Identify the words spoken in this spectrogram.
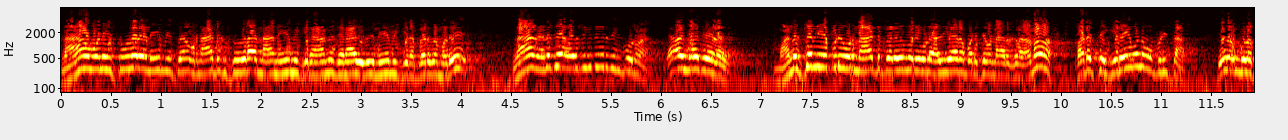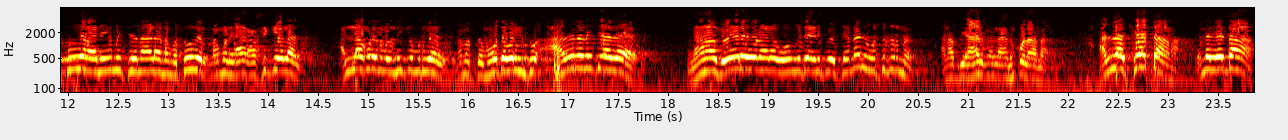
நான் உனக்கு தூதரை நியமிப்பேன். ஒரு நாட்டுக்கு தூதரா நான் நியமிக்கிறேன். நான் ஜனாதிபதி நியமிக்கிறேன் பிரதமர். நான் நினைச்சா அவருக்கு தூரத்துக்கு போடுவேன். யாரும் கேட்க இயலாது. மனுஷன் எப்படி ஒரு நாட்டு பிரதமர் இவ்வளவு அதிகாரம் படைச்சவனா இருக்கிறானோ படைச்ச இறைவனும் அப்படித்தான் இது உங்களை தூதர் நியமிச்சதுனால நம்ம தூதர் நம்மளை யாரும் அசைக்க அல்லா கூட நம்மளை நீக்க முடியாது. நம்ம மூத்தவரையும் தூ- அதை நினைக்காத. நான் வேற ஒரு ஆளை உங்ககிட்ட அனுப்பி வச்சேன்னா நீ ஒத்துக்கணும். ஆனா அப்படி யாருக்கும் நல்லா அனுப்பலானா? அல்ல கேட்டானா? என்ன கேட்டான்?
